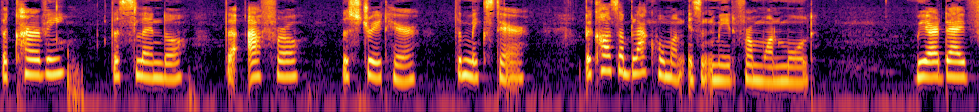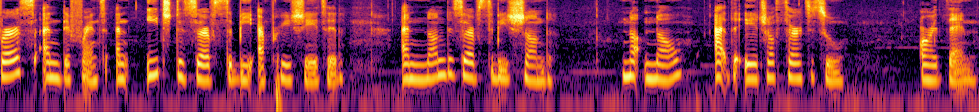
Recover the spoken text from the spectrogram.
the curvy, the slender, the afro, the straight hair, the mixed hair, because a black woman isn't made from one mold. We are diverse and different, and each deserves to be appreciated, and none deserves to be shunned. Not now, at the age of 32, or then,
